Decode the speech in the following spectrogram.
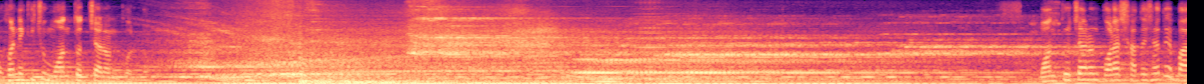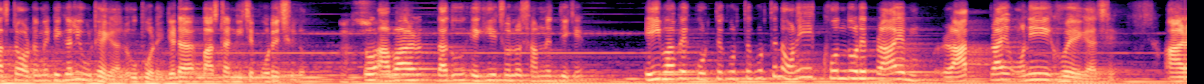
ওখানে কিছু মন্ত্রোচ্চারণ করল। মন্ত্রোচ্চারণ করার সাথে সাথে বাসটা অটোমেটিক্যালি উঠে গেল উপরে যেটা বাসটা নিচে পড়েছিল। আচ্ছা। তো আবার দাদু এগিয়ে চলল সামনের দিকে। এইভাবে করতে করতে করতে না অনেকক্ষণ ধরে প্রায় রাত প্রায় অনেক হয়ে গেছে। আর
